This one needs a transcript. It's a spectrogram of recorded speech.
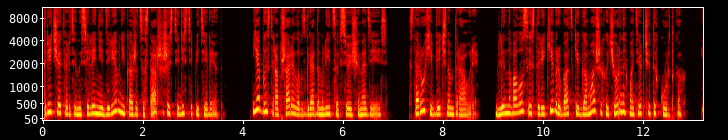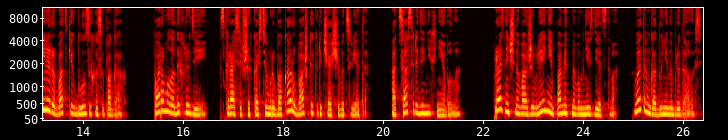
три четверти населения деревни кажется старше 65 лет. Я быстро обшарила взглядом лица, все еще надеясь. Старухи в вечном трауре, Длинноволосые старики в рыбацких гамашах и черных матерчатых куртках или рыбацких блузах и сапогах. Пара молодых людей, скрасивших костюм рыбака рубашкой кричащего цвета. Отца среди них не было. Праздничного оживления, памятного мне с детства, в этом году не наблюдалось.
